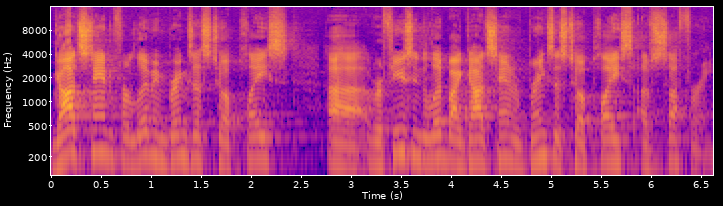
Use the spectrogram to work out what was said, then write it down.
God's standard for living brings us to a place, uh, refusing to live by God's standard brings us to a place of suffering,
